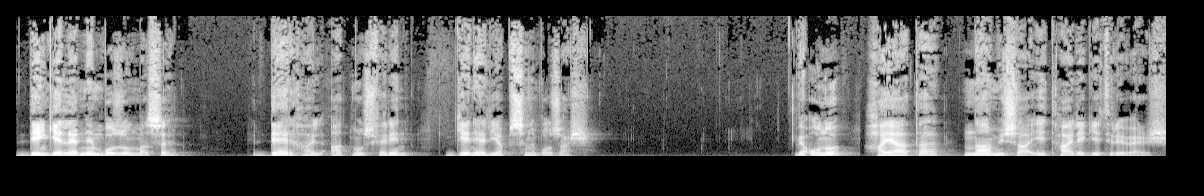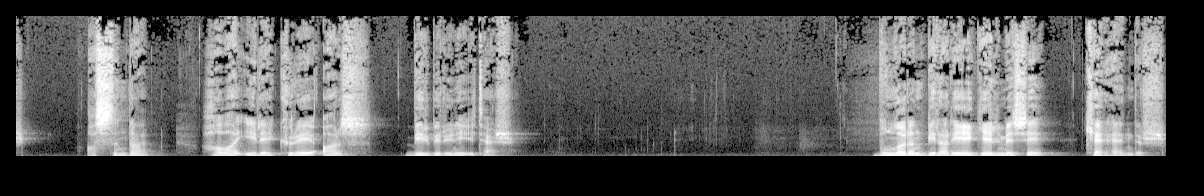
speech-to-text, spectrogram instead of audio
dengelerinin bozulması derhal atmosferin genel yapısını bozar. Ve onu hayata namüsait hale getiriverir. Aslında hava ile küre arz birbirini iter. Bunların bir araya gelmesi kerhendir.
